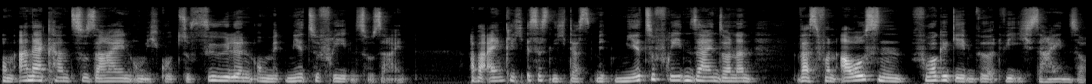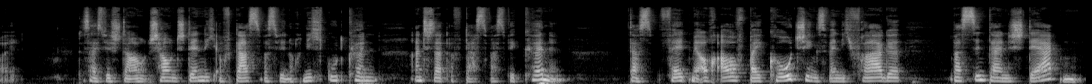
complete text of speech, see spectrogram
um anerkannt zu sein, um mich gut zu fühlen, um mit mir zufrieden zu sein. Aber eigentlich ist es nicht das mit mir zufrieden sein, sondern was von außen vorgegeben wird, wie ich sein soll. Das heißt, wir schauen ständig auf das, was wir noch nicht gut können, anstatt auf das, was wir können. Das fällt mir auch auf bei Coachings, wenn ich frage, was sind deine Stärken?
